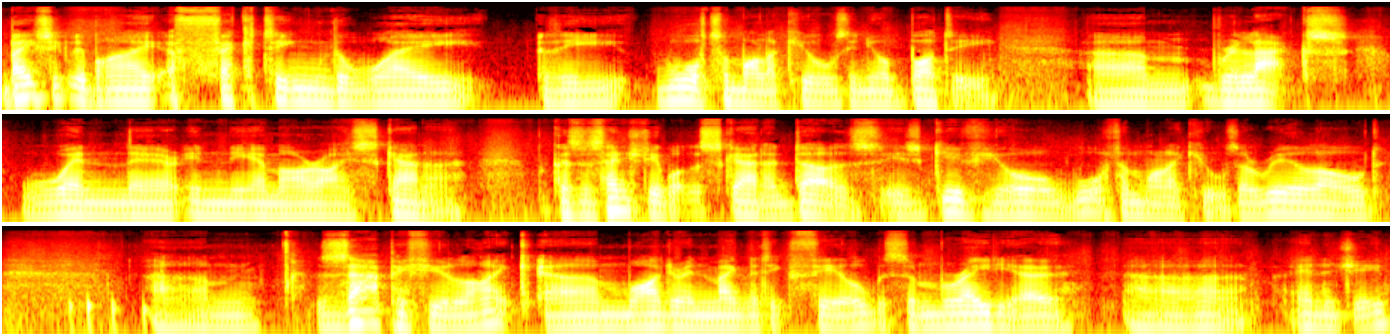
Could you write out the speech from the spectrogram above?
basically by affecting the way the water molecules in your body um, relax when they're in the MRI scanner. Because essentially, what the scanner does is give your water molecules a real old um, zap, if you like, um, while you're in the magnetic field with some radio uh, energy,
